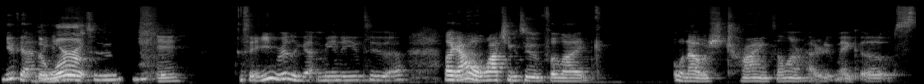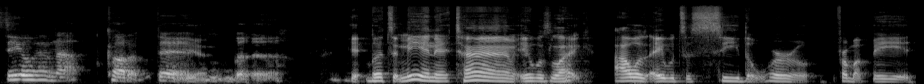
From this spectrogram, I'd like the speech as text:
you got the world. Mm-hmm. Said you really got me into YouTube. Like I would watch YouTube for like when I was trying to learn how to do makeup. Still have not caught up there, yeah. but uh, yeah, but to me in that time, it was like I was able to see the world from a bed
